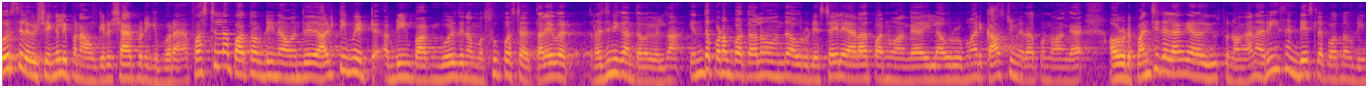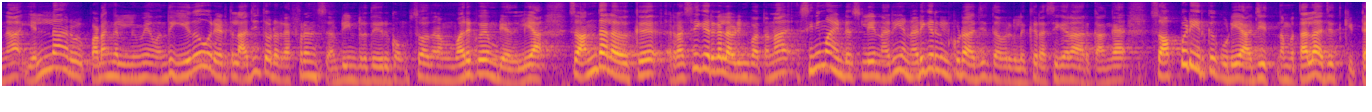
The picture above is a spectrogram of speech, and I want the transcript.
ஒரு சில விஷயங்கள் இப்போ நான் உங்ககிட்ட ஷேர் பண்ணிக்க போகிறேன் ஃபஸ்ட்டெல்லாம் பார்த்தோம் அப்படின்னா வந்து அல்டிமேட் அப்படின்னு பார்க்கும்போது நம்ம சூப்பர் ஸ்டார் தலைவர் ரஜினிகாந்த் அவர்கள் தான். எந்த படம் பார்த்தாலும் வந்து அவருடைய ஸ்டைலை யாராவது பண்ணுவாங்க இல்லை அவர் ஒரு மாதிரி காஸ்டியூம் யாராவது பண்ணுவாங்க அவரோட பஞ்சு டைலாக் யாராவது யூஸ் பண்ணுவாங்க. ஆனால் ரீசெண்ட் டேஸில் பார்த்தோம் அப்படின்னா எல்லா படங்கள்லையுமே வந்து ஏதோ ஒரு இடத்துல அஜித்தோட ரெஃபரன்ஸ் அப்படின்றது இருக்கும். ஸோ அதை நம்ம மறுக்கவே முடியாது இல்லையா? ஸோ அந்த அளவுக்கு ரசிகர்கள் அப்படின்னு பார்த்தோம்னா சினிமா இண்டஸ்ட்ரியிலே நிறைய நடிகர்கள் கூட அஜித் அவர்களுக்கு ரசிகராக இருக்காங்க. ஸோ அப்படி இருக்கக்கூடிய அஜித் நம்ம தலை அஜித் கிட்ட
